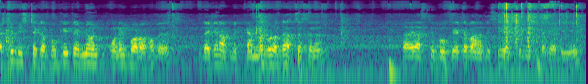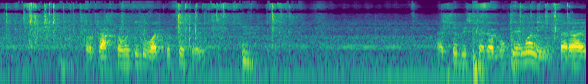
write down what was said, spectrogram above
একশো বিশ টাকা, বুকে তো এমনি অনেক বড় হবে। দেখেন আপনি ক্যামেরা বড়তে আসতেছে না। তাই আজকে বুকে এটা বানাতেছি, একশো বিশ টাকা দিয়ে। ওর কাস্টমার কিন্তু ওয়েট করতেছে। একশো বিশ টাকা বুকে মানি প্রায়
